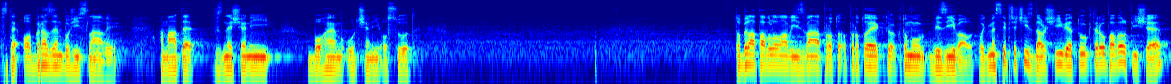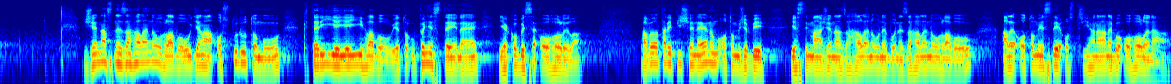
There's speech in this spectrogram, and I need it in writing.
Jste obrazem Boží slávy a máte vznešený Bohem určený osud, To byla Pavlova výzva proto, proto je k tomu vyzýval. Pojďme si přečíst další větu, kterou Pavel píše. Žena s nezahalenou hlavou dělá ostudu tomu, který je její hlavou. Je to úplně stejné, jako by se oholila. Pavel tady píše nejenom o tom, že by, jestli má žena zahalenou nebo nezahalenou hlavou, ale o tom, jestli je ostříhaná nebo oholená.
